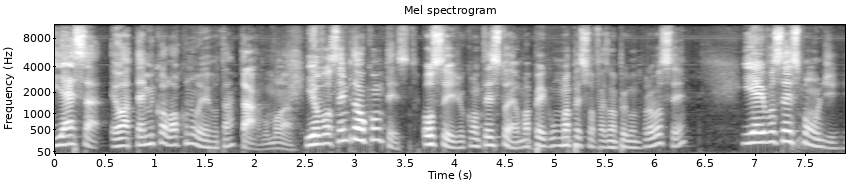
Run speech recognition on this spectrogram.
E essa eu até me coloco no erro, tá? Tá, vamos lá. E eu vou sempre dar o contexto. Ou seja, o contexto é: uma, uma pessoa faz uma pergunta pra você. E aí você responde:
